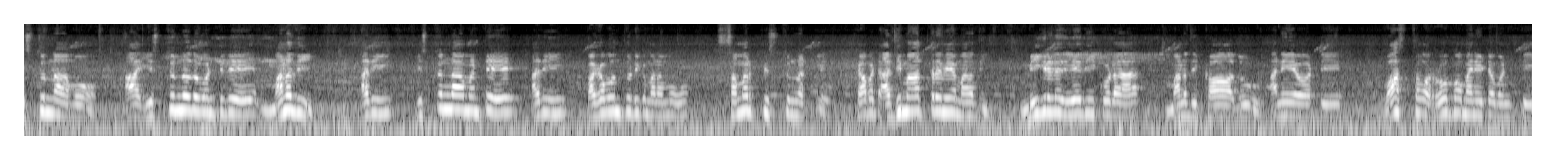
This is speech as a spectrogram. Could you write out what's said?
ఇస్తున్నామో ఆ ఇస్తున్నది వంటిదే మనది. అది ఇస్తున్నామంటే అది భగవంతుడికి మనము సమర్పిస్తున్నట్లే. కాబట్టి అది మాత్రమే మనది. మిగిలినది ఏది కూడా మనది కాదు అనేటి వాస్తవ రూపమైనటువంటి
